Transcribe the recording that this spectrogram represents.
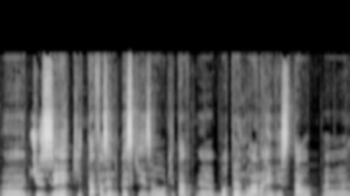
uh, dizer que está fazendo pesquisa ou que está uh, botando lá na revista tal, uh,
